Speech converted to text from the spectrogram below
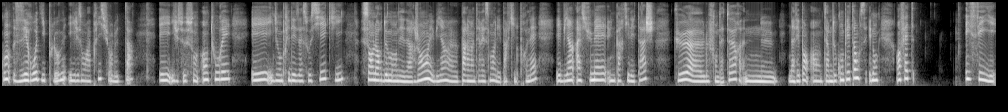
qui ont zéro diplôme et ils ont appris sur le tas et ils se sont entourés et ils ont pris des associés qui, sans leur demander d'argent, eh bien, euh, par l'intéressement et les parts qu'ils prenaient, eh assumaient une partie des tâches que euh, le fondateur n'avait pas en, termes de compétences. Et donc, en fait, essayez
